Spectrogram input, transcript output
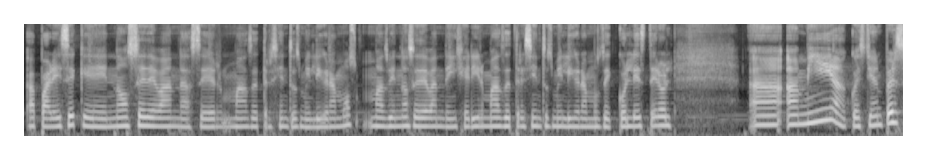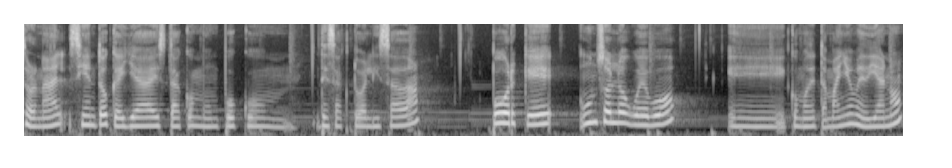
aparece que no se deban hacer más de 300 miligramos, más bien no se deban de ingerir más de 300 miligramos de colesterol. a mí, a cuestión personal, siento que ya está como un poco mm, desactualizada porque un solo huevo, eh, como de tamaño mediano,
